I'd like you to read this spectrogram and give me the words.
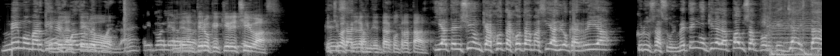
Memo Martínez, El jugador de Puebla. ¿eh? El delantero que quiere Chivas. Que Chivas tendrá que intentar contratar. Y atención que a JJ Macías lo querría Cruz Azul. Me tengo que ir a la pausa porque ya está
